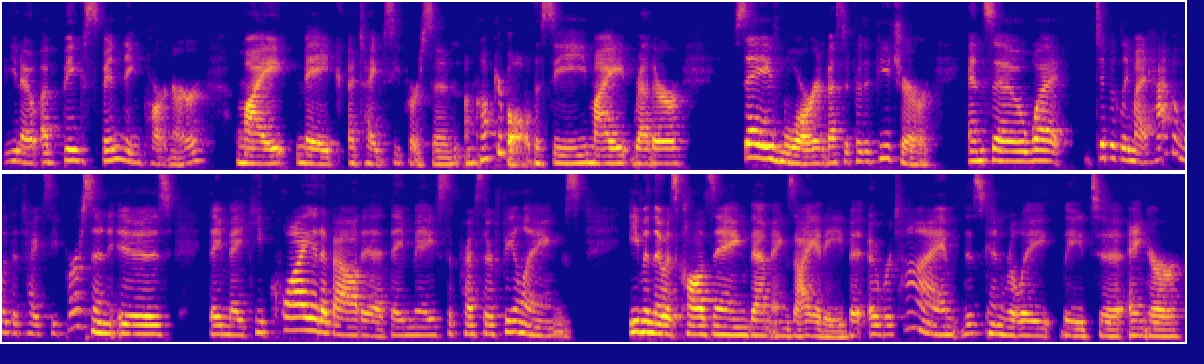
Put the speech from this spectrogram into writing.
You know, a big spending partner might make a type C person uncomfortable. The C might rather save more, invest it for the future. And so, what typically might happen with a type C person is they may keep quiet about it, they may suppress their feelings even though it's causing them anxiety. But over time, this can really lead to anger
